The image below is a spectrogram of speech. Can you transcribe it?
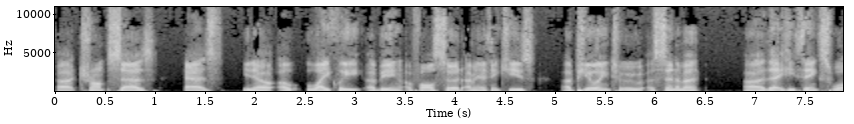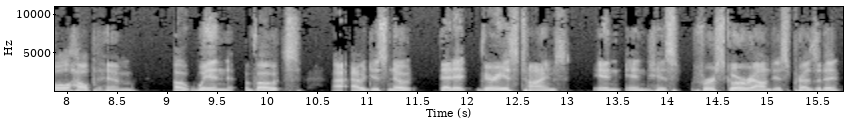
uh, Trump says as, you know, a, likely uh, being a falsehood. I mean, I think he's appealing to a sentiment uh, that he thinks will help him win votes. I would just note that at various times in, in his first go around as president,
